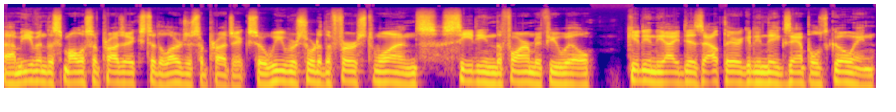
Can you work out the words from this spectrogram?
um, even the smallest of projects to the largest of projects. So we were sort of the first ones seeding the farm, if you will, getting the ideas out there, getting the examples going.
